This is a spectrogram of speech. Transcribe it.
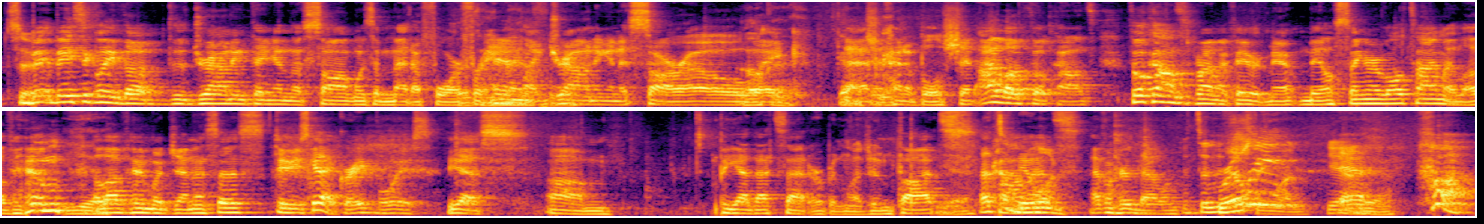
So- ba- basically the the drowning thing in the song was a metaphor for a him, like drowning in his sorrow, Okay, like gotcha. that kind of bullshit. I love Phil Collins. Phil Collins is probably my favorite ma- male singer of all time. I love him. Yeah. I love him with Genesis. Dude, he's got a great voice. Yes. Um, but yeah, that's that urban legend. Thoughts? That's a new one. comments? I haven't heard that one. It's an interesting one. Yeah. Yeah. Huh.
